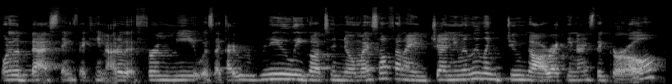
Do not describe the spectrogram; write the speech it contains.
one of the best things that came out of it for me was like I really got to know myself and I genuinely like do not recognize the girl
